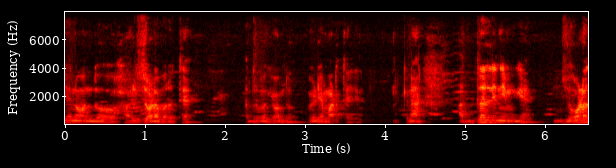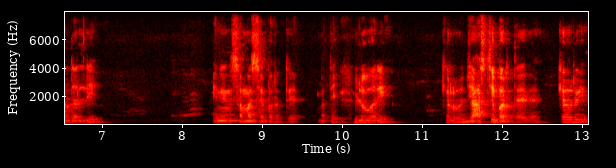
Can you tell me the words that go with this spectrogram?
ಏನು ಒಂದು ಹಳಜೋಳ ಬರುತ್ತೆ, ಅದ್ರ ಬಗ್ಗೆ ಒಂದು ವಿಡಿಯೋ ಮಾಡ್ತಾ ಇದ್ದೀನಿ. ಓಕೆನಾ ಅದರಲ್ಲಿ ನಿಮಗೆ ಜೋಳದಲ್ಲಿ ಏನೇನು ಸಮಸ್ಯೆ ಬರುತ್ತೆ, ಮತ್ತು ಇಳುವರಿ ಕೆಲವರು ಜಾಸ್ತಿ ಬರ್ತಾ ಇದೆ, ಕೆಲವರಿಗೆ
